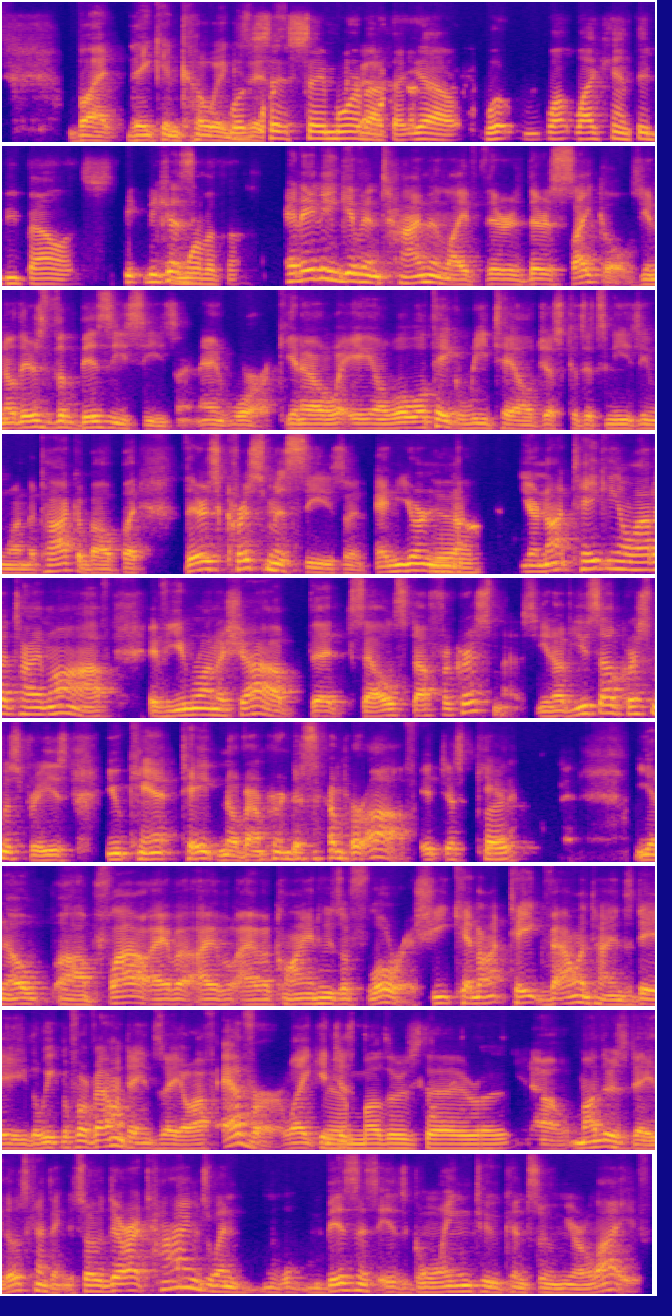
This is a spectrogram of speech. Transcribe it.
but they can coexist. Well, say, say, more about that. Yeah. What, what, why can't they be balanced? Because more about that. At any given time in life, there there's cycles. You know, there's the busy season at work. You know, you know, well, we'll take retail just because it's an easy one to talk about. But there's Christmas season, and you're yeah. not you're not taking a lot of time off if you run a shop that sells stuff for Christmas. You know, if you sell Christmas trees, you can't take November and December off. It just can't. Right you know, um, flower. I have a I have I have a client who's a florist. She cannot take Valentine's Day the week before Valentine's Day off ever. Like it yeah, just Mother's Day, right? You know, Mother's Day, those kind of things. So there are times when business is going to consume your life.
